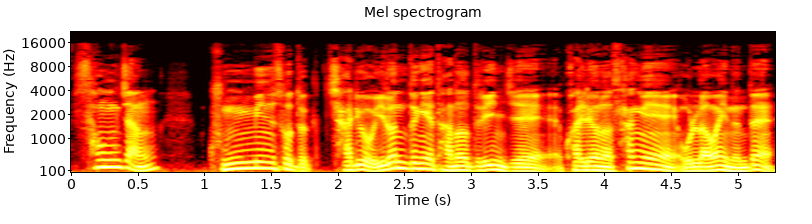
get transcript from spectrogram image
성장, 국민소득, 자료 이런 등의 단어들이 이제 관련어 상위에 올라와 있는데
